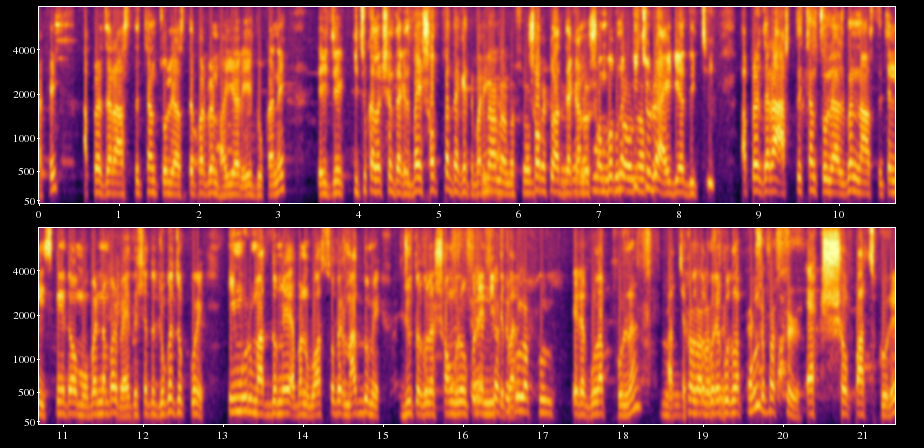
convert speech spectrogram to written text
রাখে। আপনারা যারা আসতে চান চলে আসতে পারবেন ভাইয়ার এই দোকানে। এই যে কিছু কালেকশন দেখে ভাই সবটা দেখাতে পারি না, না, না, সব সব তো আর দেখানো সম্ভব না কিছুটা আইডিয়া দিচ্ছি। আপনারা যারা আসতে চান চলে আসবেন। না আসতে চান স্ক্রিনে দেওয়া মোবাইল নাম্বার ভাইদের সাথে যোগাযোগ করে ইমুর মাধ্যমে এবং হোয়াটসঅ্যাপের মাধ্যমে জুতাগুলো সংগ্রহ করে নিতে পারেন। গোলাপ ফুল। এটা গোলাপ ফুল না? আচ্ছা কত করে গোলাপ ফুল? 105 টাকা। একশো পাঁচ করে।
